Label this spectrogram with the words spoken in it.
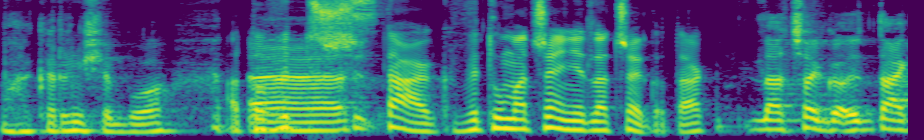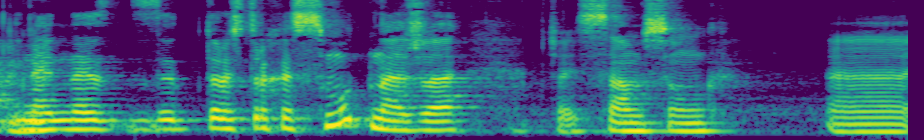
na Hackernisie było. A to E, wytrzy- tak, wytłumaczenie dlaczego, tak? Dlaczego? Tak, Mhm. i na, na, to jest trochę smutne, że czekaj, Samsung e,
